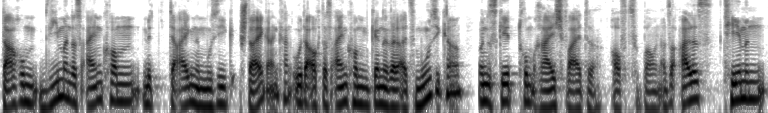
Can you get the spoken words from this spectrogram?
darum, wie man das Einkommen mit der eigenen Musik steigern kann oder auch das Einkommen generell als Musiker. Und es geht darum, Reichweite aufzubauen. Also alles Themen,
